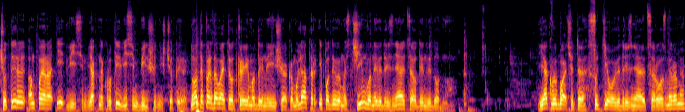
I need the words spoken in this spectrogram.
4 ампера і 8. Як не крути, 8 більше, ніж 4. Ну а тепер давайте відкриємо один і інший акумулятор і подивимось, чим вони відрізняються один від одного. Як ви бачите, суттєво відрізняються розмірами.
